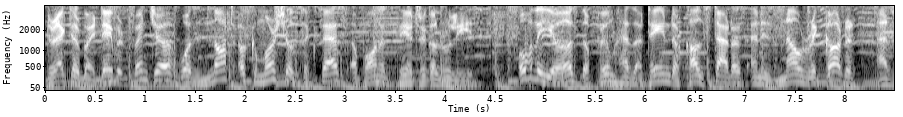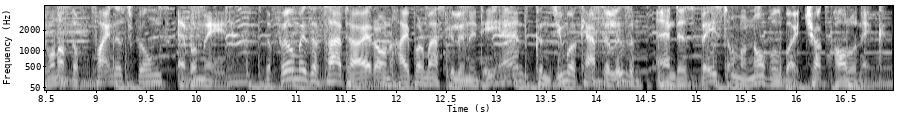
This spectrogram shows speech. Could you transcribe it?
directed by David Fincher, was not a commercial success upon its theatrical release. Over the years, the film has attained a cult status and is now regarded as one of the finest films ever made. The film is a satire on hypermasculinity and consumer capitalism and is based on a novel by Chuck Palahniuk.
